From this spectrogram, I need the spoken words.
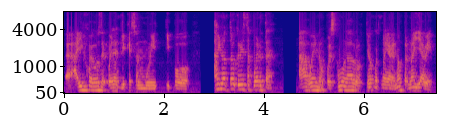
Hay juegos de point and click que son muy tipo. Ay, no toco en esta puerta. Ah, bueno, pues ¿cómo la abro? Tengo que encontrar una llave, ¿no? Pero no hay llave.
